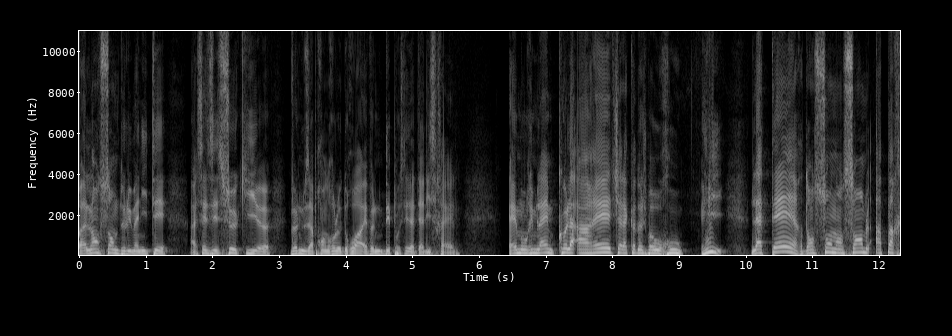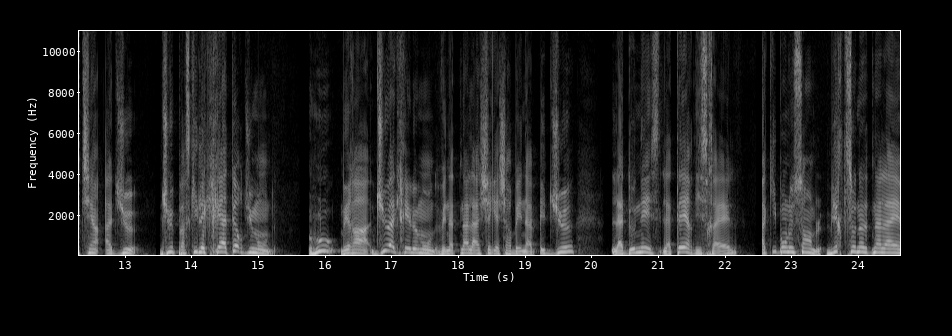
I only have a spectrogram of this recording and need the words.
à l'ensemble de l'humanité, à celles et ceux qui euh, veulent nous apprendre le droit et veulent nous déposséder de la terre d'Israël. Em, Omrim Laem, Kol Haaretz Shel HaKadosh Baruch Hu. Oui, la terre dans son ensemble appartient à Dieu. Dieu parce qu'il est créateur du monde. Hu Bera, Dieu a créé le monde. Venatna la. Et Dieu l'a donné, la terre d'Israël, à qui bon le semble. Birtsonatna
